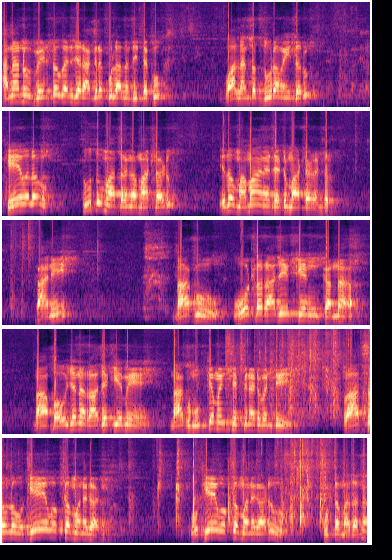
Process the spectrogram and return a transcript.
అన్న నువ్వు పెడతావు కానీ జర అగ్రకులాలను తిట్టకు. వాళ్ళంతా దూరం అవుతారు కేవలం తూతూ మాత్రంగా మాట్లాడు. ఏదో మమ అనేటట్టు మాట్లాడంటారు. కానీ నాకు ఓట్ల రాజకీయం కన్నా నా బహుజన రాజకీయమే నాకు ముఖ్యమని చెప్పినటువంటి రాష్ట్రంలో ఒకే ఒక్క మనగాడు. ఒకే ఒక్క మనగాడు పుట్ట మదన.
